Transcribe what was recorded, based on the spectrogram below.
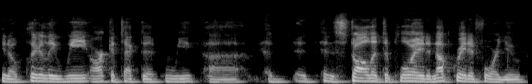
You know, clearly we architect it, we uh, install it, deploy it, and upgrade it for you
